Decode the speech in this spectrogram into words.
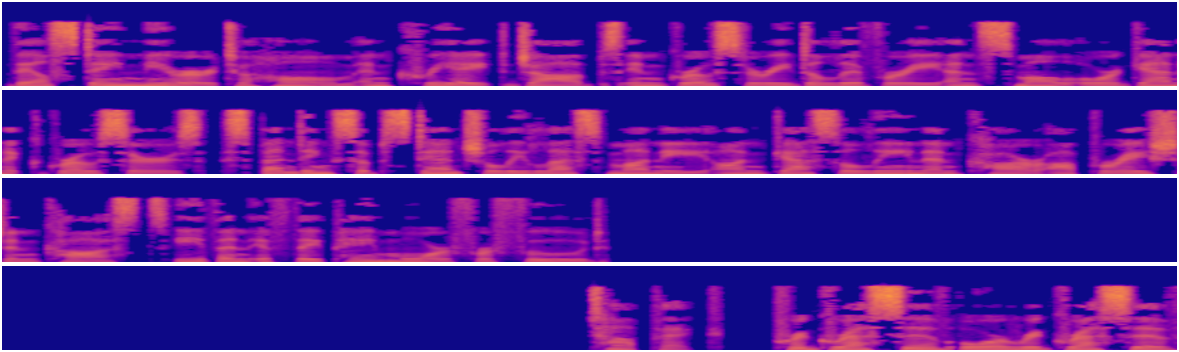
they'll stay nearer to home and create jobs in grocery delivery and small organic grocers, spending substantially less money on gasoline and car operation costs even if they pay more for food. Topic: Progressive or regressive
